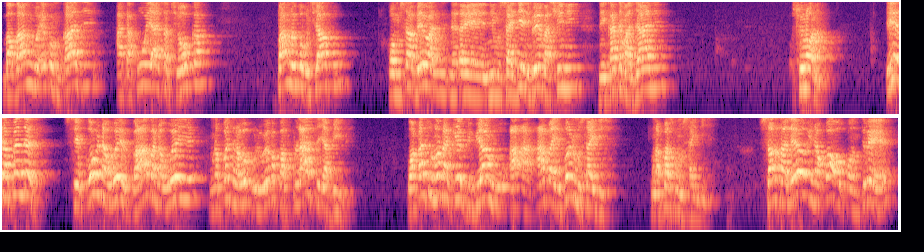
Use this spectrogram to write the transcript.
babangu eko mkazi atakuya asa choka pango iko buchafu. Kwa msa beba eh, nimsaidie nibebe mashini nikate majani. Sunona? Ile napendeza sekowe na wewe baba na weye unapasa na wewe kuliweka pa place ya bibi. Wakati unaona ke bibi yangu hapa ilifo nimsaidishe unapasa kumsaidia. Sasa leo inakuwa au contraire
